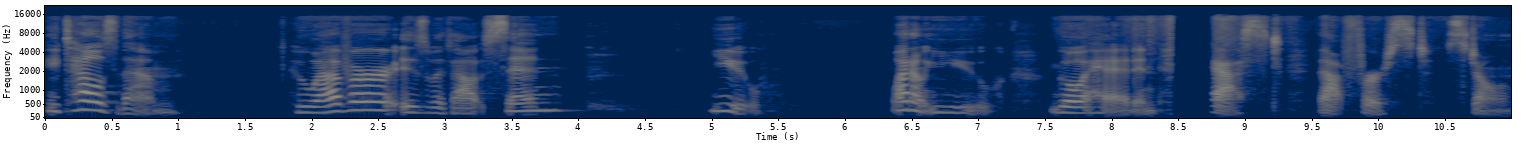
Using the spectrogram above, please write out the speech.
He tells them, Whoever is without sin, you. Why don't you go ahead and cast that first stone?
